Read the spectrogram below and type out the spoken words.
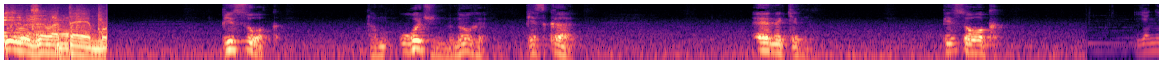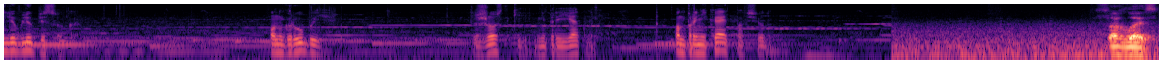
Пиво «Золотая бочка». Песок. Там очень много песка. Энакин. Песок. Я не люблю песок. Он грубый, жесткий, неприятный. Он проникает повсюду. Согласен.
